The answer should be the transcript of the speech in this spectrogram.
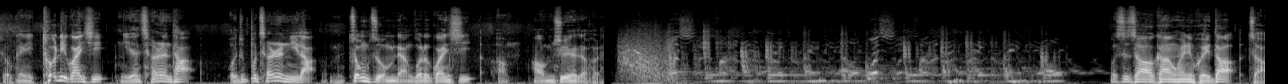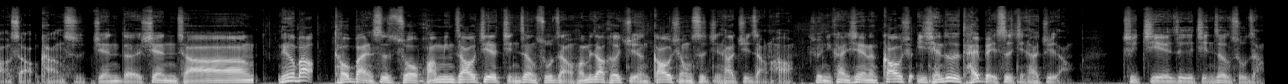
就跟你脱离关系，你要承认他，我就不承认你了，终止我们两国的关系啊。好，我们休息一下再回来。我是赵少康，欢迎回到赵少康时间的现场。联合报头版是说黄明昭接警政署长，黄明昭何许人？高雄市警察局长哈，所以你看现在高雄以前都是台北市警察局长。去接这个警政署长，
